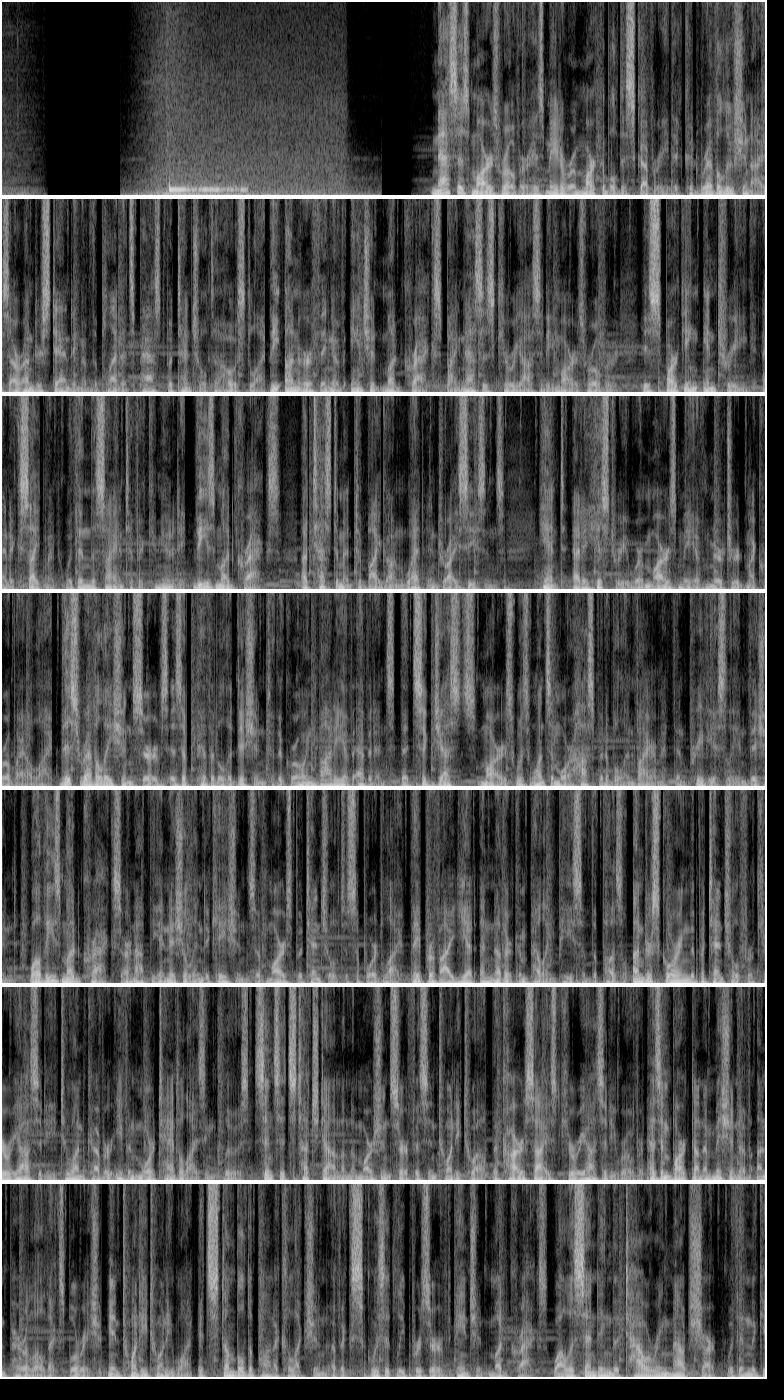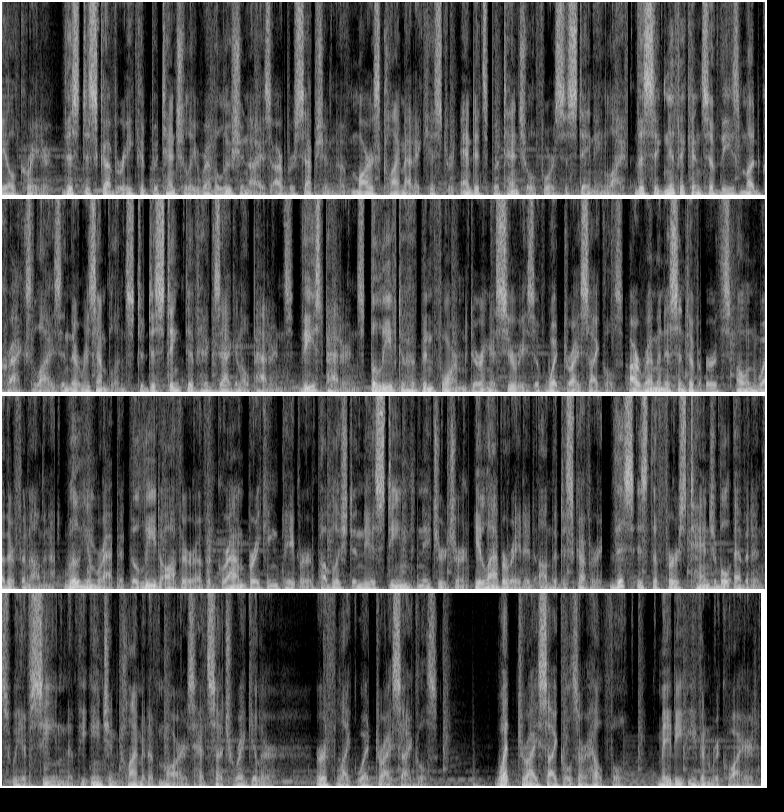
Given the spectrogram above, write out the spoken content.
NASA's Mars rover has made a remarkable discovery that could revolutionize our understanding of the planet's past potential to host life. The unearthing of ancient mud cracks by NASA's Curiosity Mars rover is sparking intrigue and excitement within the scientific community. These mud cracks, a testament to bygone wet and dry seasons, hint at a history where Mars may have nurtured microbial life. This revelation serves as a pivotal addition to the growing body of evidence that suggests Mars was once a more hospitable environment than previously envisioned. While these mud cracks are not the initial indications of Mars' potential to support life, they provide yet another compelling piece of the puzzle, underscoring the potential for curiosity to uncover even more tantalizing clues. Since its touchdown on the Martian surface in 2012, the car-sized Curiosity rover has embarked on a mission of unparalleled exploration. In 2021, it stumbled upon a collection of exquisitely preserved ancient mud cracks while ascending the towering Mount Sharp within the Gale crater. This discovery could potentially revolutionize our perception of Mars' climatic history and its potential for sustaining life. The significance of these mud cracks lies in their resemblance to distinctive hexagonal patterns. These patterns, believed to have been formed during a series of wet-dry cycles, are reminiscent of Earth's own weather phenomena. William Rapin, the lead author of a groundbreaking paper published in the esteemed Nature Journal, elaborated on the discovery. This is the first tangible evidence we have seen that the ancient climate of Mars had such regular, Earth-like wet-dry cycles. Wet-dry cycles are helpful, maybe even required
